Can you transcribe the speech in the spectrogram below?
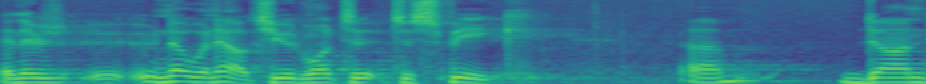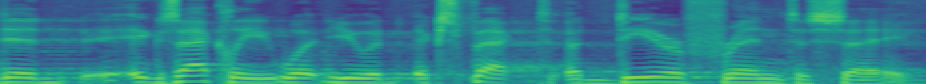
And there's uh, no one else you would want to, to speak. Um, Don did exactly what you would expect a dear friend to say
